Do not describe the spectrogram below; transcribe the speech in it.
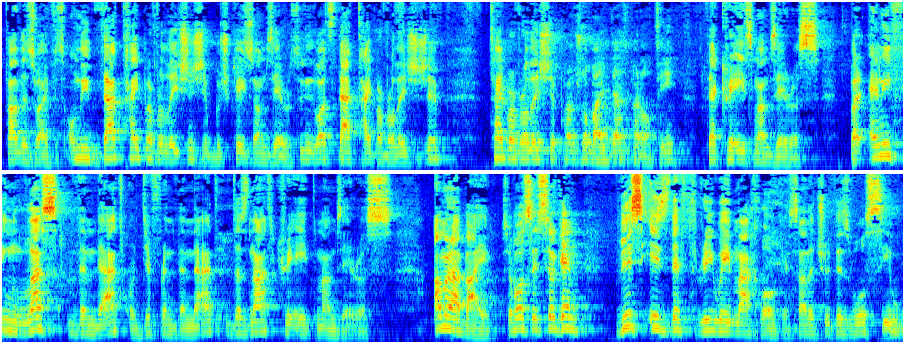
Father's wife. It's only that type of relationship which creates mamzerus. So what's that type of relationship? Type of relationship punishable by death penalty that creates mamzerus. But anything less than that or different than that does not create mamzerus. Amar Abai. So we'll say, so again, this is the three-way machlokas. Now the truth is, we'll see.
